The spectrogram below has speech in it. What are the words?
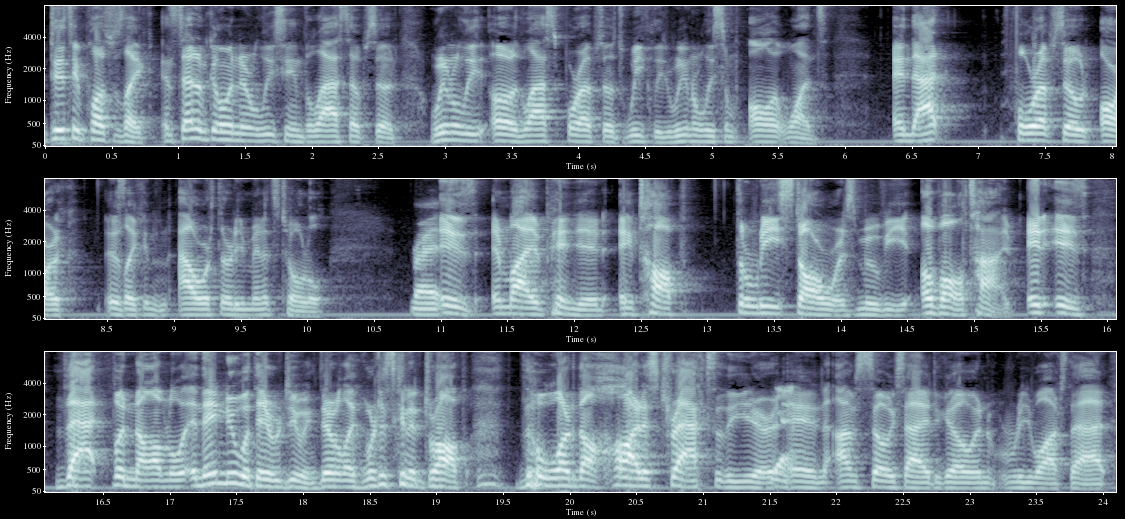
Disney Plus was like, instead of going and releasing the last episode, we're gonna release oh the last four episodes weekly. We're gonna release them all at once, and that four episode arc is like an hour thirty minutes total. Right. Is in my opinion a top three Star Wars movie of all time. It is that phenomenal, and they knew what they were doing. They were like, we're just gonna drop the one of the hottest tracks of the year, Yeah. and I'm so excited to go and rewatch that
